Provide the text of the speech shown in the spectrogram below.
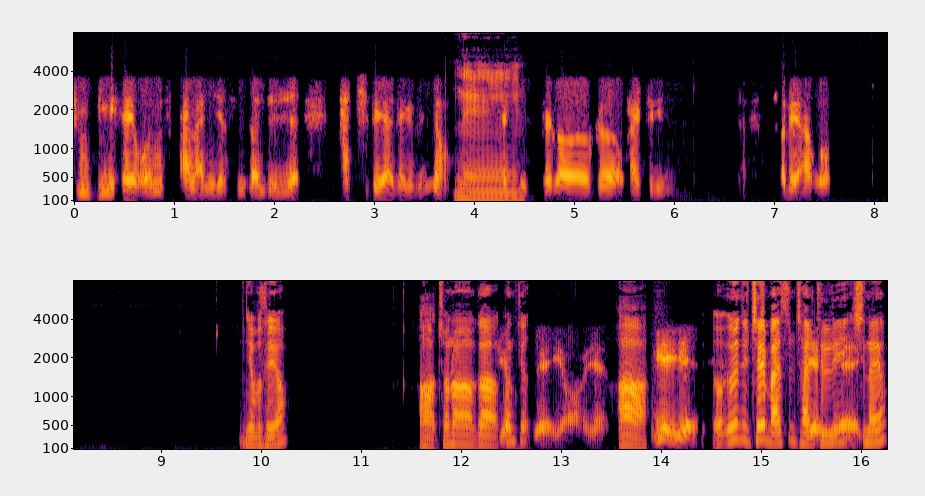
준비해온 사안 아니겠습니까? 근데 이제 같이 돼야 되거든요. 네. 제가 그 화이트리 철회하고 여보세요? 아 전화가 끊겼. 네요. 예. 아 예예. 예. 어, 의원님 제 말씀 잘 예, 들리시나요?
